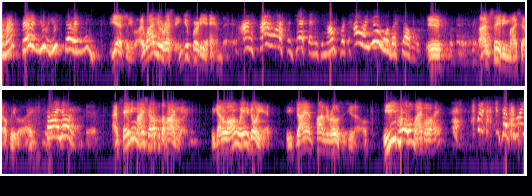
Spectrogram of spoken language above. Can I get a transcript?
am I spelling you you spelling me? Yes, Leroy. While you're resting, give Birdie a hand there. I, I don't want to suggest anything, Unc, but how are you with a shovel? Uh, I'm saving myself, Leroy. So I noticed. I'm saving myself for the hard work. We got a long way to go yet. These giant ponderosas, you know. Heave ho, my boy. But it's up to my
